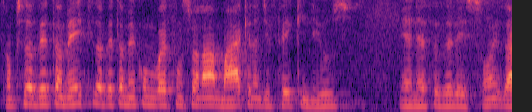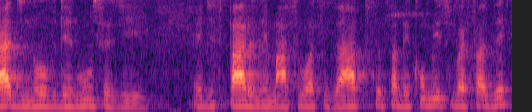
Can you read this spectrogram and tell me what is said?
Então precisa ver também, precisa ver também como vai funcionar a máquina de fake news é, nessas eleições. Há de novo denúncias de é, disparos em massa no WhatsApp, precisa saber como isso vai fazer,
